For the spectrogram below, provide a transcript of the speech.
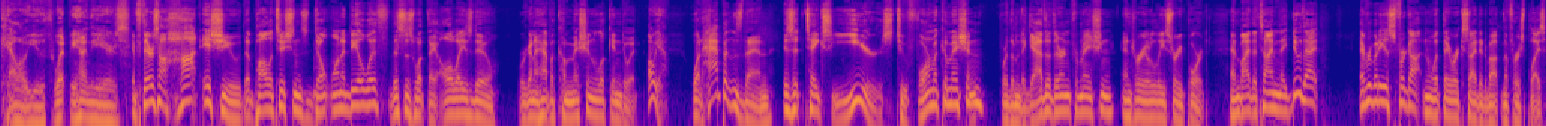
Callow youth, wet behind the ears. If there's a hot issue that politicians don't want to deal with, this is what they always do. We're going to have a commission look into it. Oh yeah. What happens then is it takes years to form a commission, for them to gather their information, and to release a report. And by the time they do that, everybody has forgotten what they were excited about in the first place.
